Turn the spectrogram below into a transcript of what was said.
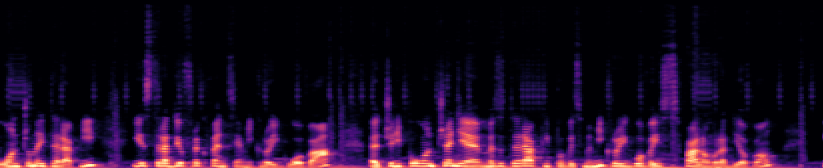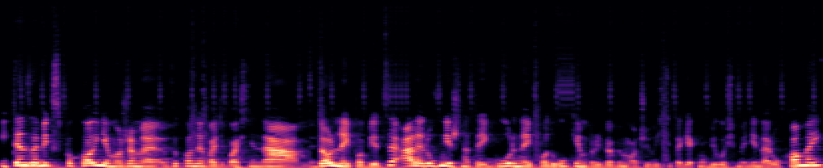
łączonej terapii jest radiofrekwencja mikroigłowa, e, czyli połączenie mezoterapii powiedzmy mikroigłowej z falą radiową. I ten zabieg spokojnie możemy wykonywać właśnie na dolnej powiece, ale również na tej górnej pod łukiem brwiowym, oczywiście tak jak mówiłyśmy, nie na ruchomej,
